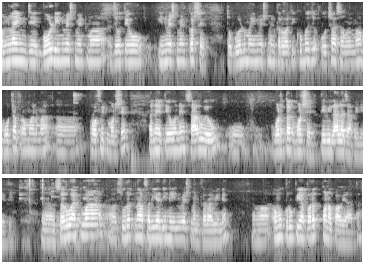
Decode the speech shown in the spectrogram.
ઓનલાઈન જે ગોલ્ડ ઇન્વેસ્ટમેન્ટમાં જો તેઓ ઇન્વેસ્ટમેન્ટ કરશે, તો ગોલ્ડમાં ઇન્વેસ્ટમેન્ટ કરવાથી ખૂબ જ ઓછા સમયમાં મોટા પ્રમાણમાં પ્રોફિટ મળશે. અને તેઓને સારું એવું વળતર મળશે તેવી લાલચ આપેલી હતી. શરૂઆતમાં સુરતના ફરિયાદીને ઇન્વેસ્ટમેન્ટ કરાવીને અમુક રૂપિયા પરત પણ અપાવ્યા હતા.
